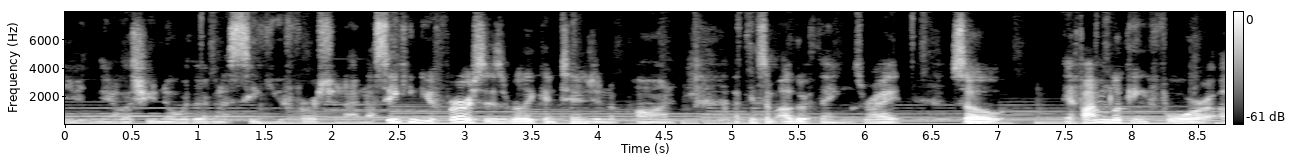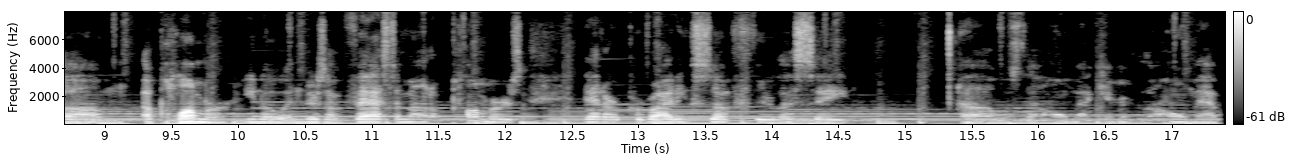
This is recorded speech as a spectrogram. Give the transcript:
you, you know, let you know where they're going to seek you first or not. Now, seeking you first is really contingent upon, I think, some other things, right? So, if I'm looking for um, a plumber, you know, and there's a vast amount of plumbers that are providing stuff through, let's say, uh, what's that home? I can't remember the home app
